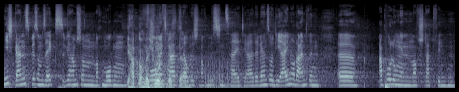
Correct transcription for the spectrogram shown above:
Nicht ganz bis um sechs. Wir haben schon noch morgen Ihr habt noch eine Vormittag, ja? glaube ich, noch ein bisschen Zeit. Ja, da werden so die ein oder anderen äh, Abholungen noch stattfinden.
